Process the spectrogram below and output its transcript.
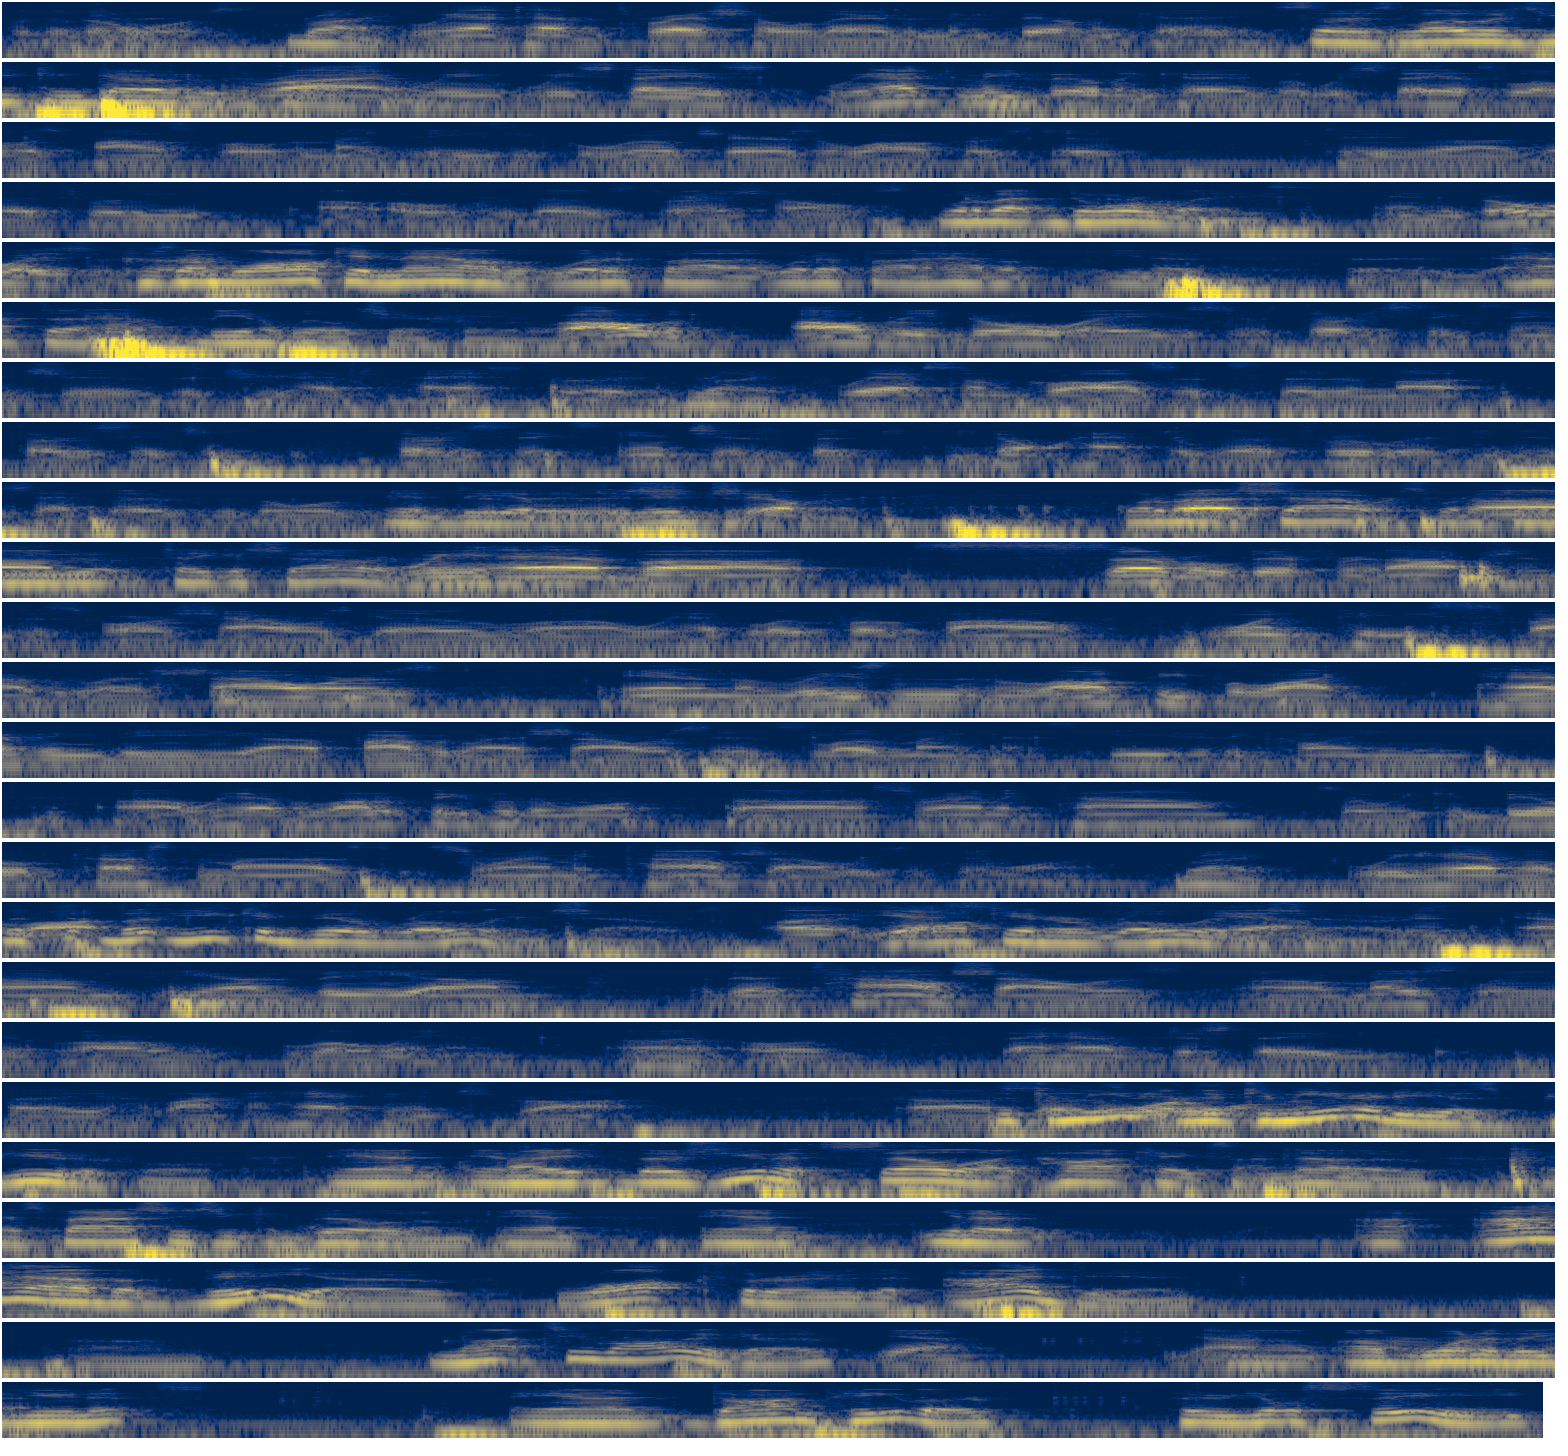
for the doors. Right. We have to have a threshold there to meet building code. so as low as you can go with the Right. threshold. We, we stay as we have to meet building code, but we stay as low as possible to make it easy for wheelchairs or walkers to to uh, go through uh, over those thresholds. What about doorways? And the doorways Because I'm walking now, but what if I what if I have a you know have to have be in a wheelchair for a little Well, while? all the all the doorways are 36 inches that you have to pass through. Right. We have some closets that are not 36 inches, 36 inches, but you don't have to go through it. You just have to open the door to get and to able the to get into it. Right. What about But, showers? What if I need um, to take a shower? We now? have uh, several different options as far as showers go. Uh, we have low profile, one piece fiberglass showers. And the reason that a lot of people like having the uh, fiberglass showers is low maintenance, easy to clean. Uh, we have a lot of people that want uh, ceramic tile, so we can build customized ceramic tile showers if they want it. right. We have a But, lot. but you could build roll-in showers. Uh, yes. Walk-in or roll-in yeah. showers. Um, yeah, the um, the tile showers uh, mostly are roll in, uh, Right. or they have just a, a like a half inch drop. Uh, the so community water the community is beautiful and and they, those units sell like hotcakes i know as fast as you can build them and and you know i, I have a video walkthrough that i did um, not too long ago Yeah. yeah uh, of one of the that. units and don peeler who you'll see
